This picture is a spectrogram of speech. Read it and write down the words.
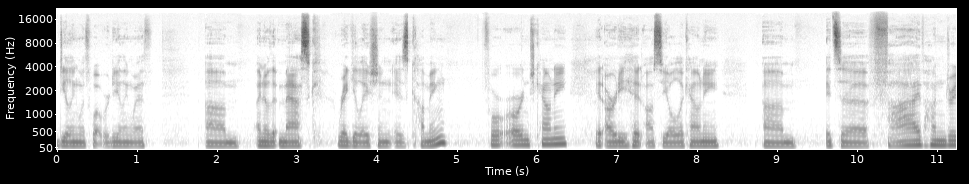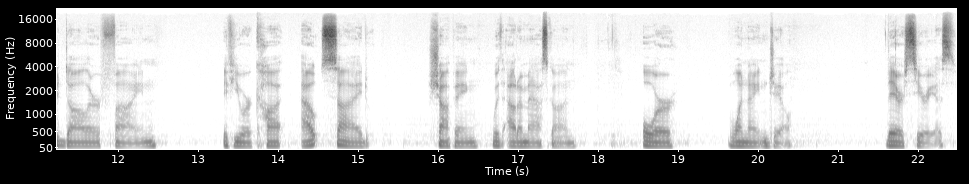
dealing with what we're dealing with. Um, I know that mask regulation is coming for Orange County. It already hit Osceola County. Um, it's a five hundred dollar fine if you are caught outside shopping without a mask on, or one night in jail. They are serious.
